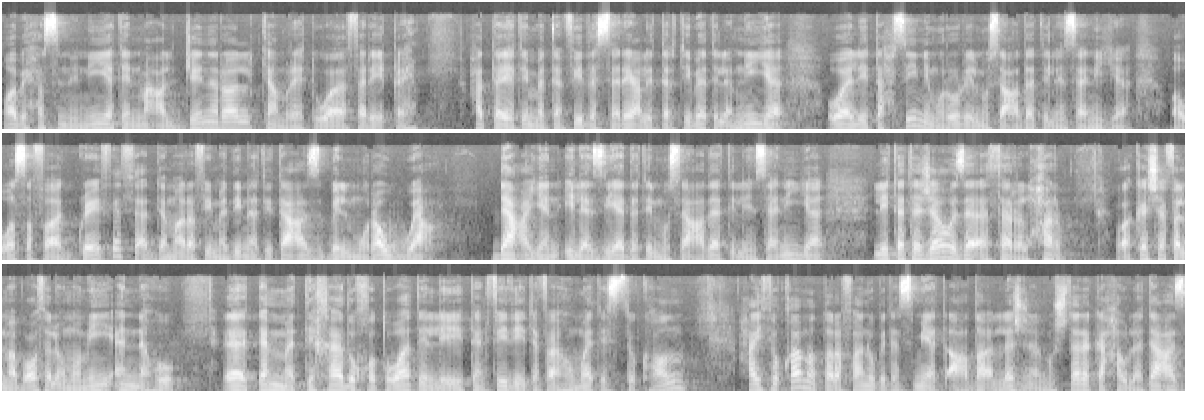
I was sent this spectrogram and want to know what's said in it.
وبحسن نية مع الجنرال كامريت وفريقه حتى يتم التنفيذ السريع للترتيبات الأمنية ولتحسين مرور المساعدات الإنسانية. ووصف جريفيث الدمار في مدينة تعز بالمروع داعيا إلى زيادة المساعدات الإنسانية لتتجاوز آثار الحرب. وكشف المبعوث الأممي أنه آه، تم اتخاذ خطوات لتنفيذ تفاهمات ستوكهولم حيث قام الطرفان بتسمية أعضاء اللجنة المشتركة حول تعز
